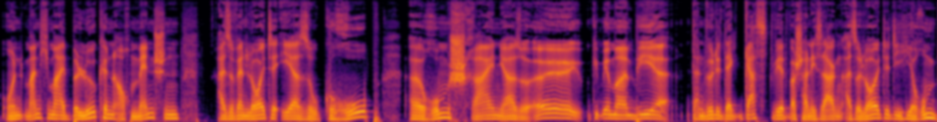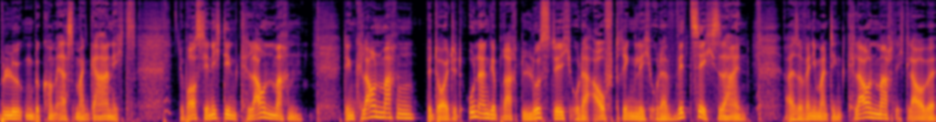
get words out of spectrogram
und manchmal blöken auch Menschen. Also wenn Leute eher so grob äh, rumschreien, ja, so, ey, gib mir mal ein Bier, dann würde der Gastwirt wahrscheinlich sagen, also Leute, die hier rumblöken, bekommen erstmal gar nichts. Du brauchst hier nicht den Clown machen. Den Clown machen bedeutet unangebracht, lustig oder aufdringlich oder witzig sein. Also wenn jemand den Clown macht, ich glaube,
